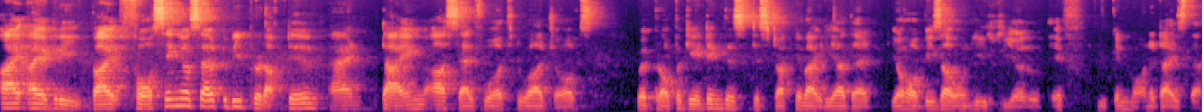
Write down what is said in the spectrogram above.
I, I agree. By forcing yourself to be productive and tying our self worth to our jobs, we're propagating this destructive idea that your hobbies are only real if you can monetize them.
